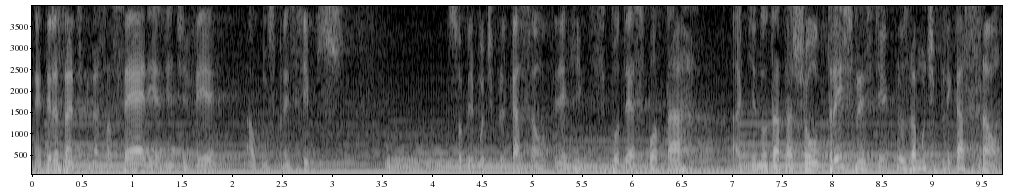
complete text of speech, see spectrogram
É interessante que nessa série a gente vê alguns princípios sobre multiplicação. Eu queria que se pudesse botar aqui no Data Show três princípios da multiplicação.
